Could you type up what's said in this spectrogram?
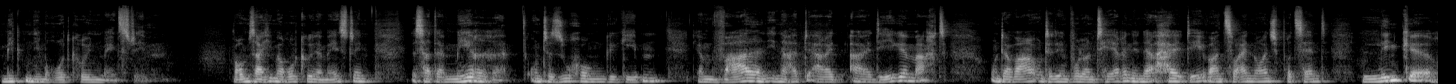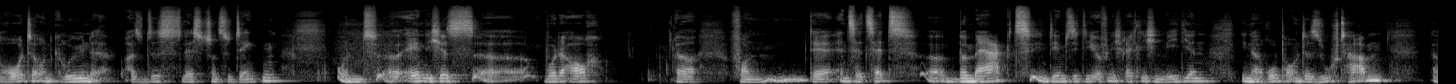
mitten im rot-grünen Mainstream? Warum sage ich immer rot-grüner Mainstream? Es hat da mehrere Untersuchungen gegeben. Die haben Wahlen innerhalb der ARD gemacht und da war unter den Volontären in der ARD waren 92 Prozent Linke, Rote und Grüne. Also das lässt schon zu denken. Und äh, ähnliches äh, wurde auch äh, von der NZZ äh, bemerkt, indem sie die öffentlich-rechtlichen Medien in Europa untersucht haben. Äh,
